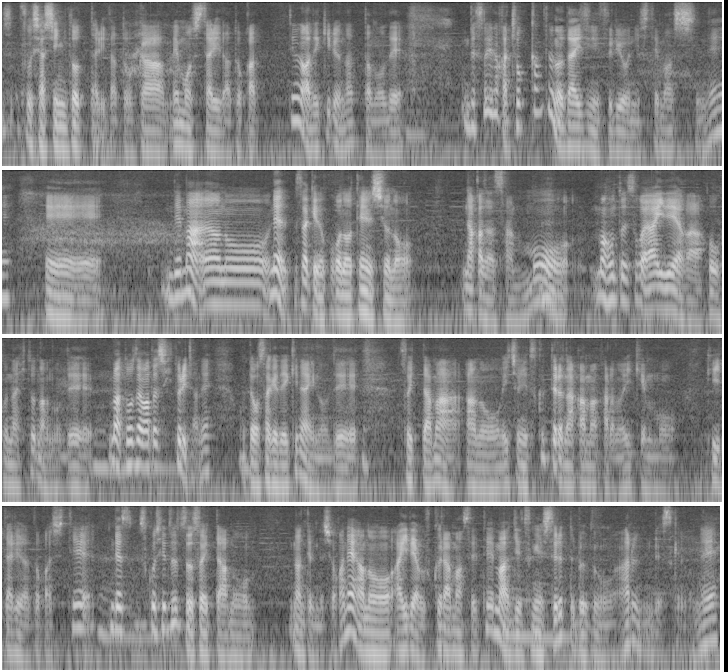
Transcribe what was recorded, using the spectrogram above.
そう写真に撮ったりだとか、メモしたりだとかっていうのができるようになったので、でそういうなんか直感というのを大事にするようにしてますしね。えーで、まあ、あのね、さっきのここの店主の中澤さんも、まあ本当にすごいアイデアが豊富な人なので、うんまあ当然私一人じゃね、でお酒できないので、そういったまああの一緒に作ってる仲間からの意見も聞いたりだとかして、で少しずつそういったあのなんて言うんでしょうかね、あのアイデアを膨らませてまあ実現してるって部分はあるんですけどね。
